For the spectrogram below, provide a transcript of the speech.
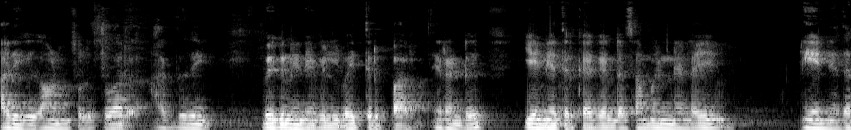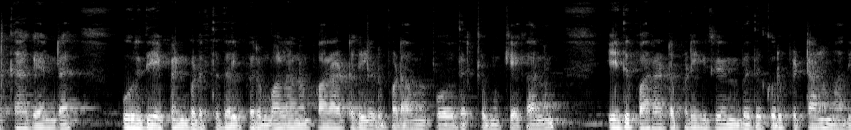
அதிக கவனம் செலுத்துவார். அதை வெகு நினைவில் வைத்திருப்பார். இரண்டு ஏன் எதற்காக என்ற சமநிலை ஏன் எதற்காக என்ற உறுதியை பயன்படுத்துதல் பெரும்பாலான பாராட்டுகள் ஈடுபடாமல் போவதற்கு முக்கிய காரணம் எது பாராட்டப்படுகிறது என்பது குறிப்பிட்டாலும் அது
